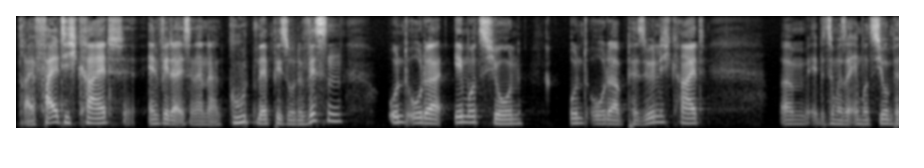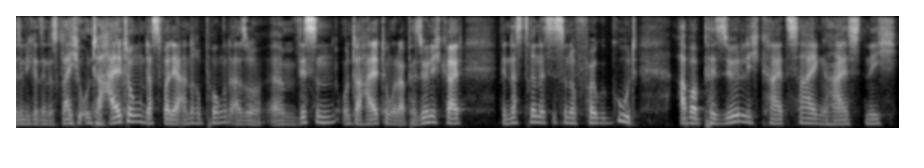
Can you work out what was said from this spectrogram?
Dreifaltigkeit, entweder ist in einer guten Episode Wissen und oder Emotion und oder Persönlichkeit, ähm, beziehungsweise Emotion, Persönlichkeit sind das gleiche, Unterhaltung, das war der andere Punkt, also ähm, Wissen, Unterhaltung oder Persönlichkeit. Wenn das drin ist, ist so eine Folge gut. Aber Persönlichkeit zeigen heißt nicht,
